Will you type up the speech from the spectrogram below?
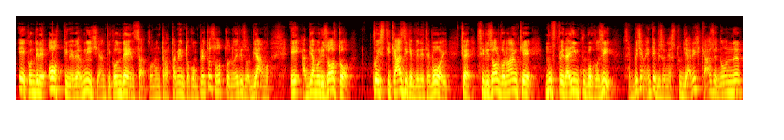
e con delle ottime vernici anticondensa, con un trattamento completo sotto, noi risolviamo e abbiamo risolto questi casi che vedete voi, cioè si risolvono anche muffe da incubo così, semplicemente bisogna studiare il caso e non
